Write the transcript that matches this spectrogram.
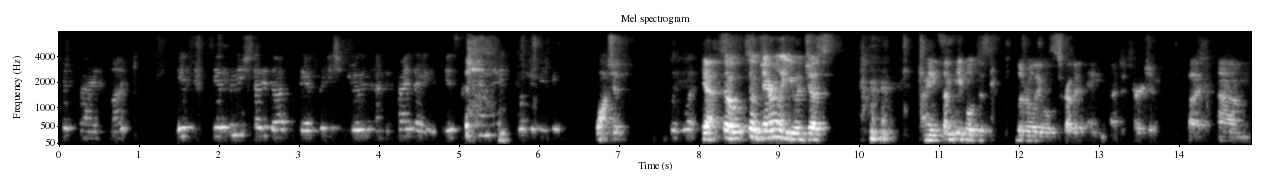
contaminated by. If they finish studied up, they finish drilling and they find that it is contaminated, what do you do? Wash it. With what? Yeah, so so generally you would just, I mean, some people just literally will scrub it in a detergent, but um,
